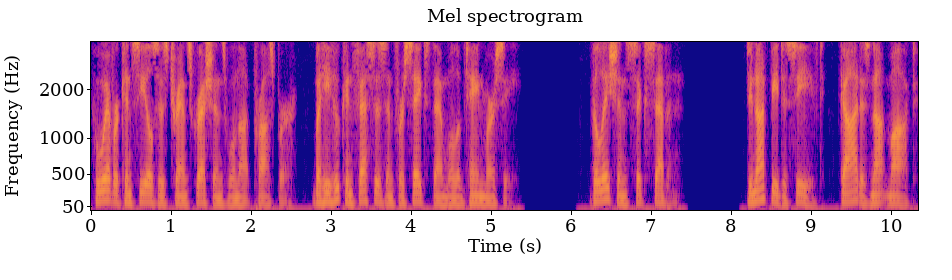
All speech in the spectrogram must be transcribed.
Whoever conceals his transgressions will not prosper, but he who confesses and forsakes them will obtain mercy. Galatians 6 7. Do not be deceived, God is not mocked,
